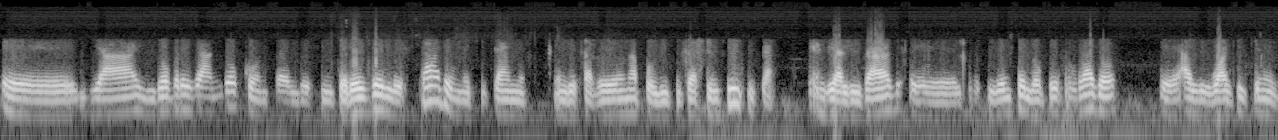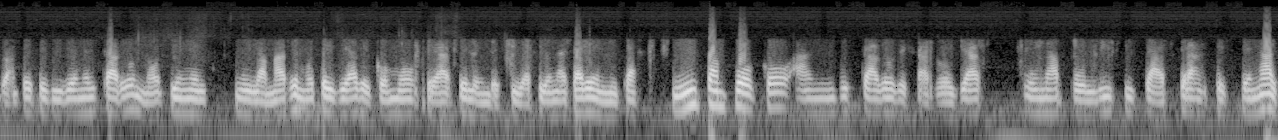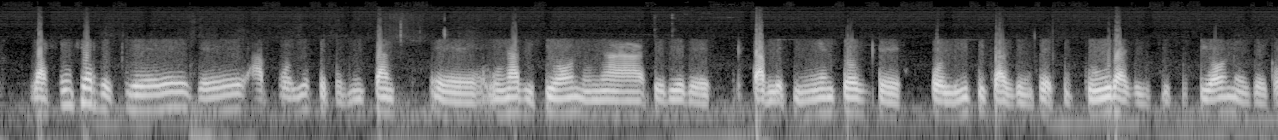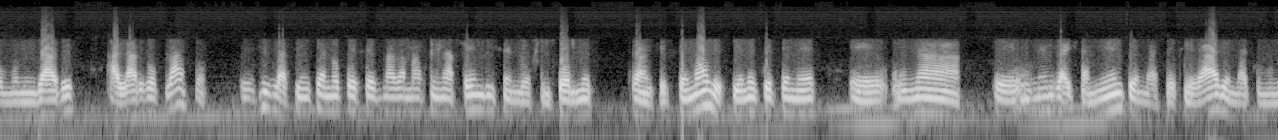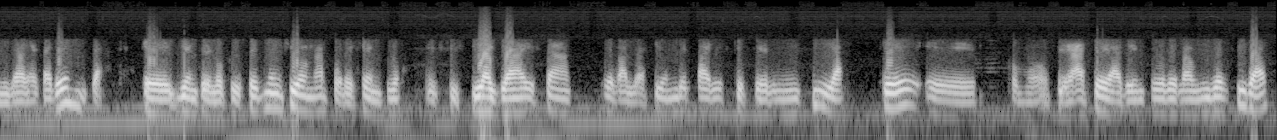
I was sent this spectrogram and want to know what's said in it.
Eh, ya ha ido bregando contra el desinterés del Estado mexicano en desarrollar una política científica. En realidad, eh, el presidente López Obrador, eh, al igual que quienes lo han precedido en el cargo, no tienen ni la más remota idea de cómo se hace la investigación académica ni tampoco han buscado desarrollar una política transeccional. La ciencia requiere de apoyos que permitan eh, una visión, una serie de establecimientos de políticas, de infraestructuras, de instituciones, de comunidades a largo plazo. Es decir, la ciencia no puede ser nada más un apéndice en los informes transeccionales, tiene que tener eh, una eh, un enraizamiento en la sociedad, en la comunidad académica. Eh, y entre lo que usted menciona, por ejemplo, existía ya esa evaluación de pares que permitía que, eh, como se hace adentro de la universidad,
